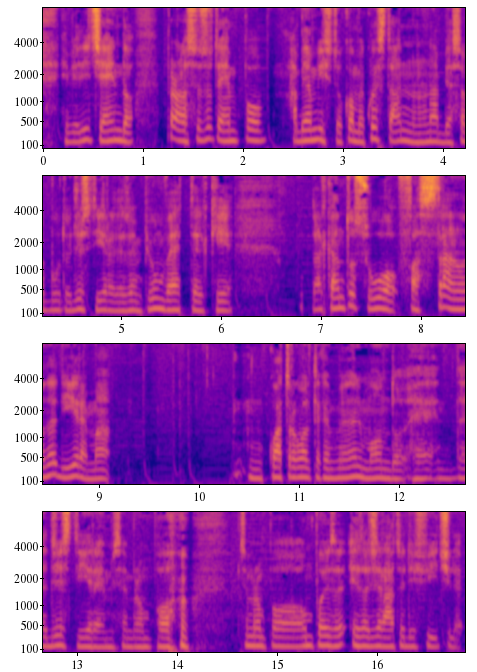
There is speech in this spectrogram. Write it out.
e via dicendo, però allo stesso tempo abbiamo visto come quest'anno non abbia saputo gestire, ad esempio, un Vettel che dal canto suo fa strano da dire, ma quattro volte campione del mondo è da gestire, mi sembra un po', sembra un po', un po esagerato e difficile.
